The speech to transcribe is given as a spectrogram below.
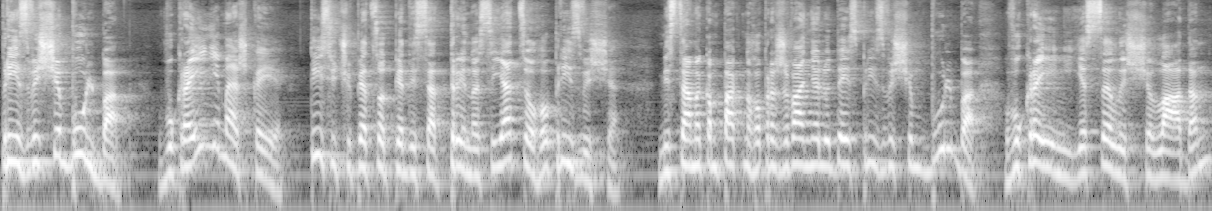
Прізвище Бульба. В Україні мешкає 1553 носія цього прізвища. Місцями компактного проживання людей з прізвищем Бульба в Україні є селище Ладан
